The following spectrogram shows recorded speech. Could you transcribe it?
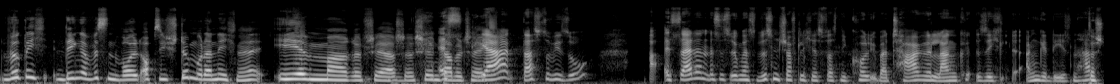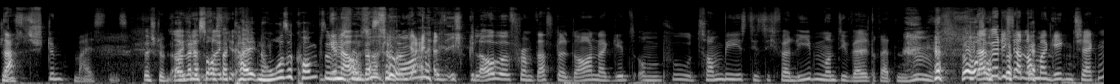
wirklich Dinge wissen wollt, ob sie stimmen oder nicht, ne, immer Recherche, schön Es, Double-Check. ja, das sowieso. Es sei denn, es ist irgendwas Wissenschaftliches, was Nicole über Tage lang sich angelesen hat. Das stimmt. stimmt meistens. Das stimmt. Solche- aber wenn das so aus der kalten Hose kommt, so wie genau, so, Dust so, Dawn, ja, also ich glaube, From Dust Till Dawn, da geht es um puh, Zombies, die sich verlieben und die Welt retten. Hm. Da würde ich dann nochmal gegenchecken.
